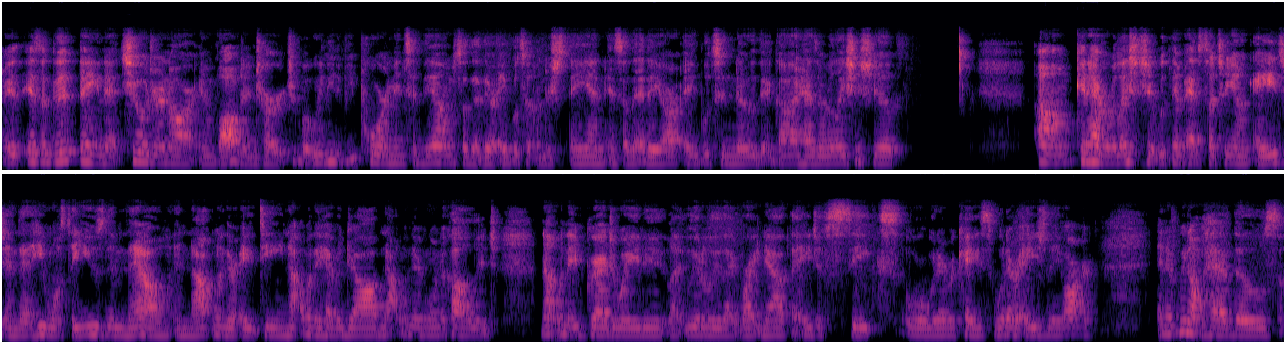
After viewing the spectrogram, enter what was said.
it, it's a good thing that children are involved in church but we need to be pouring into them so that they're able to understand and so that they are able to know that god has a relationship um, can have a relationship with them at such a young age and that he wants to use them now and not when they're 18 not when they have a job not when they're going to college not when they've graduated like literally like right now at the age of six or whatever case whatever age they are. And if we don't have those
